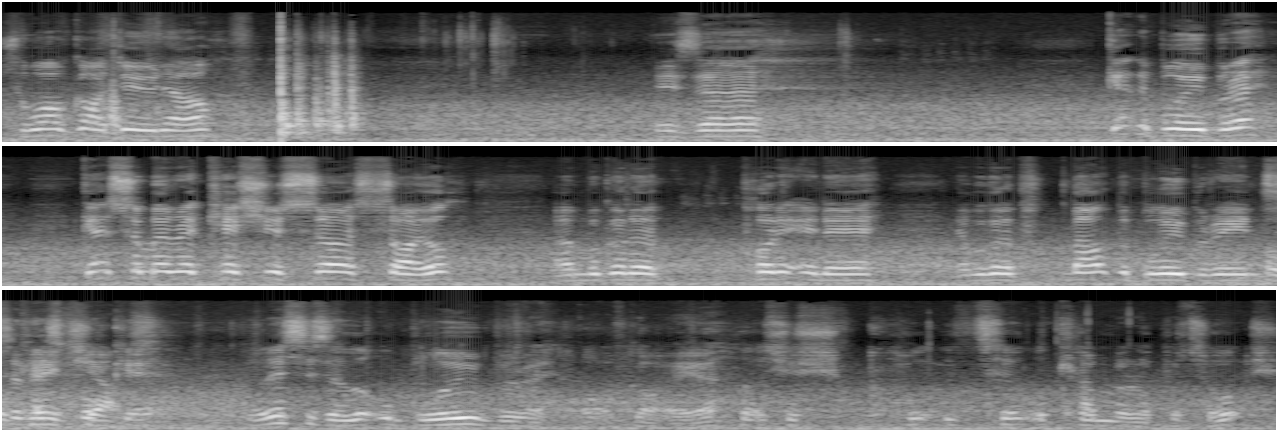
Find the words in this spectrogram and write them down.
So what I've got to do now is uh, get the blueberry, get some ericaceous uh, soil, and we're going to put it in here, and we're going to melt the blueberry into okay, this bucket. Now this is a little blueberry what I've got here. Let's just tilt the camera up a touch.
